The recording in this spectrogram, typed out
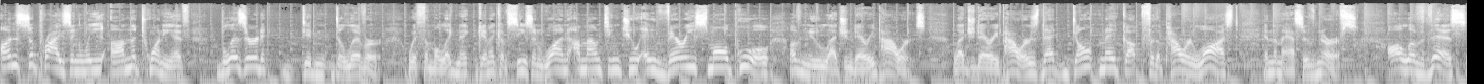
unsurprisingly, on the 20th, Blizzard didn't deliver, with the malignant gimmick of Season 1 amounting to a very small pool of new legendary powers. Legendary powers that don't make up for the power lost in the massive nerfs. All of this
